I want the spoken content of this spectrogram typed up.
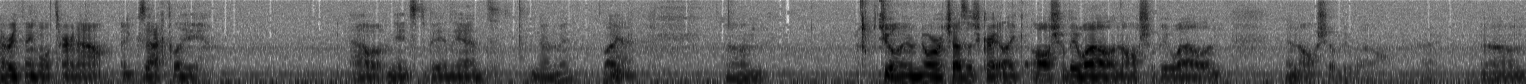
everything will turn out exactly how it needs to be in the end. You know what I mean? Like, yeah. um, Julian of Norwich has this great like, all shall be well, and all shall be well, and and all shall be well. Right? Um,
